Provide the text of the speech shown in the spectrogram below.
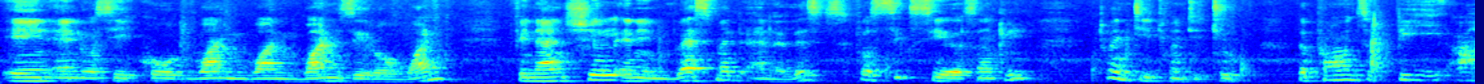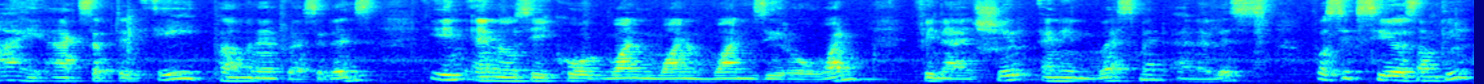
in NOC code 11101 Financial and Investment Analysts for 6 years until 2022. The province of PEI accepted 8 permanent residents in NOC code 11101 Financial and Investment Analysts for 6 years until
